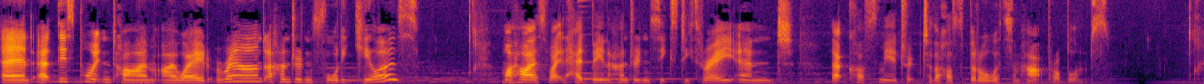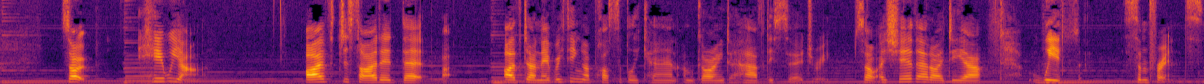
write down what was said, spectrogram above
And at this point in time, I weighed around 140 kilos. My highest weight had been 163, and that cost me a trip to the hospital with some heart problems. So here we are. I've decided that I've done everything I possibly can. I'm going to have this surgery. So I share that idea with some friends.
